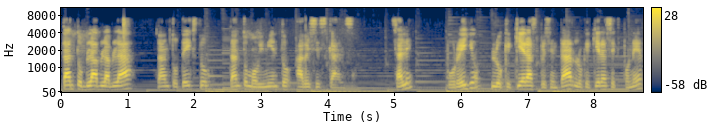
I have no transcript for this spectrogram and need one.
Tanto bla bla bla, tanto texto, tanto movimiento a veces cansa. ¿Sale? Por ello, lo que quieras presentar, lo que quieras exponer,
